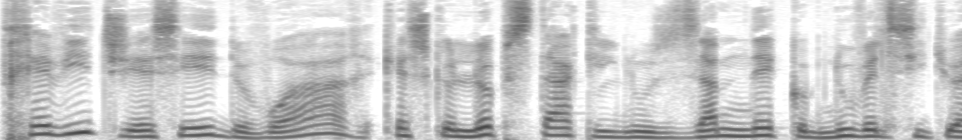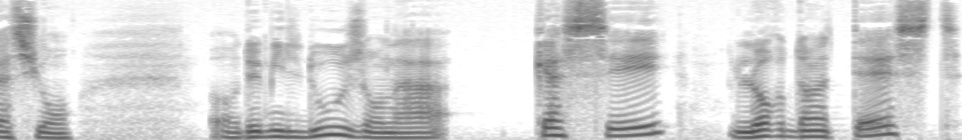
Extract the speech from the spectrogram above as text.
Très vite, j'ai essayé de voir qu'est-ce que l'obstacle nous amenait comme nouvelle situation. En 2012, on a cassé, lors d'un test,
